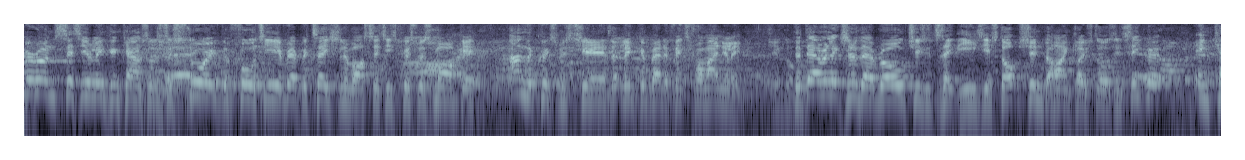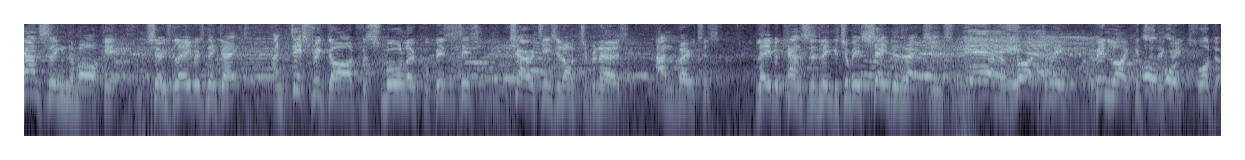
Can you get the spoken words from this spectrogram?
Labour-run City of Lincoln Council has destroyed the 40-year reputation of our city's Christmas market and the Christmas cheer that Lincoln benefits from annually. The dereliction of their role, choosing to take the easiest option behind closed doors in secret, in cancelling the market, shows Labour's neglect and disregard for small local businesses, charities and entrepreneurs and voters. Labour councillors in Lincoln should be ashamed of their actions yeah, and have yeah. rightfully been likened to the Grinch. Order.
